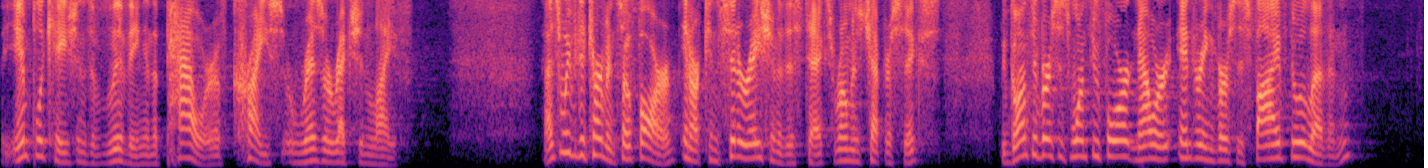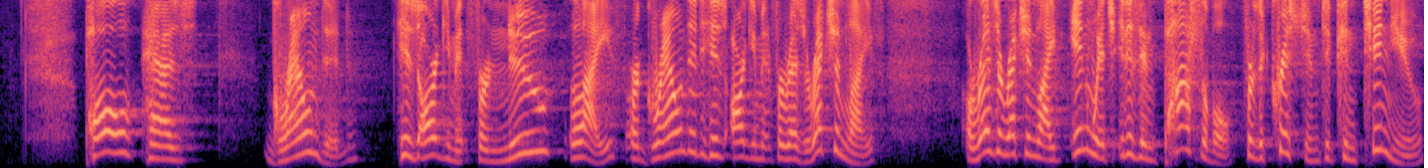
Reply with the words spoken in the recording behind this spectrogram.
The implications of living in the power of Christ's resurrection life. As we've determined so far in our consideration of this text, Romans chapter 6, we've gone through verses 1 through 4. Now we're entering verses 5 through 11. Paul has grounded his argument for new life, or grounded his argument for resurrection life, a resurrection life in which it is impossible for the Christian to continue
